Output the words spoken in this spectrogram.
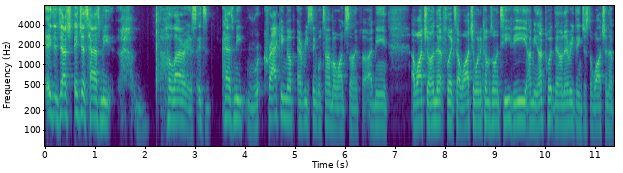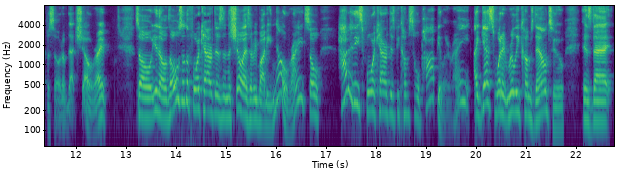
it just it just has me hilarious. It's has me r- cracking up every single time I watch Seinfeld. I mean, I watch it on Netflix. I watch it when it comes on TV. I mean, I put down everything just to watch an episode of that show, right? So, you know, those are the four characters in the show, as everybody know, right? So, how did these four characters become so popular, right? I guess what it really comes down to is that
